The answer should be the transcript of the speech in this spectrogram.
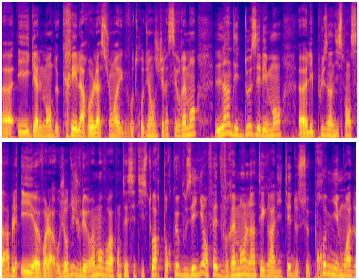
euh, et également de créer la relation avec votre audience. Je dirais c'est vraiment l'un des deux éléments les plus indispensables. Et voilà, aujourd'hui je voulais vraiment vous raconter cette histoire pour que vous ayez en fait vraiment l'intégralité de ce premier mois de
